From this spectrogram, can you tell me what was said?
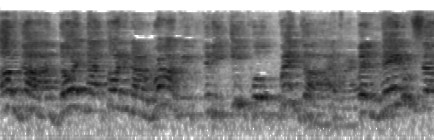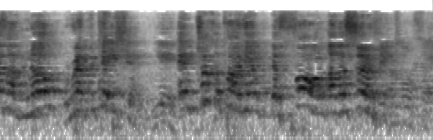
of God, though it not thought it not robbery to be equal with God, but made himself of no reputation, and took upon him the form of a servant, Come on, sir.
